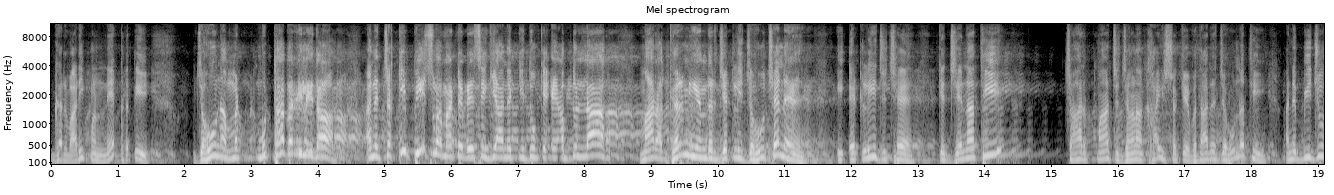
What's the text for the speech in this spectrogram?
ઘરવાળી પણ નેક હતી. જહુના મુઠ્ઠા ભરી લીધા અને ચક્કી પીસવા માટે બેસી ગયા અને કીધું કે, એ અબ્દુલ્લાહ, મારા ઘરની અંદર જેટલી જહુ છે ને એ એટલી જ છે કે જેનાથી ચાર પાંચ જણા ખાઈ શકે, વધારે જહુ નથી. અને બીજું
